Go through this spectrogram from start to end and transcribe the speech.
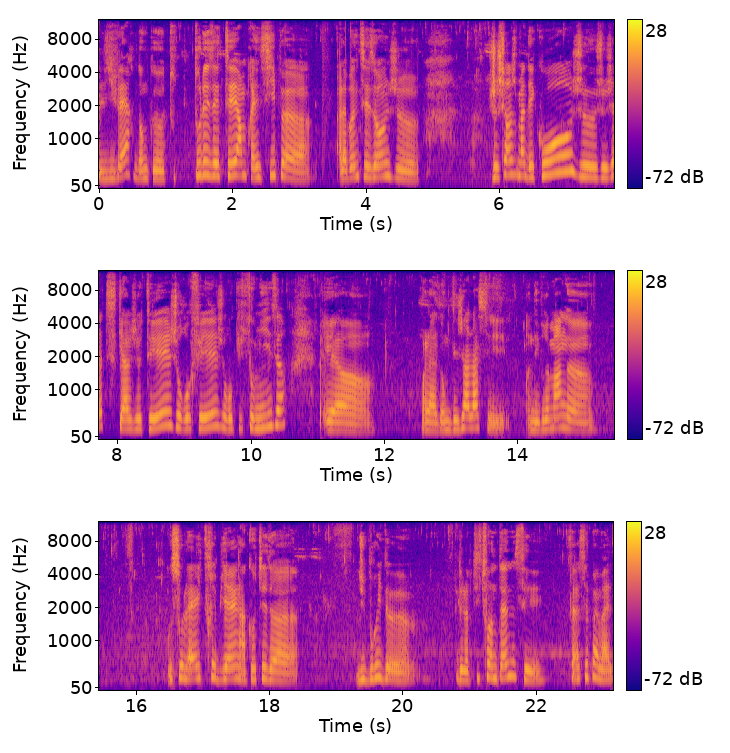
l'hiver. Donc euh, tous les étés, en principe, euh, à la bonne saison, je, je change ma déco, je, jette ce qu'il y a à jeter, je refais, je recustomise. Et euh, voilà, donc déjà là, c'est, on est vraiment au soleil, très bien, à côté du bruit de, de la petite fontaine, c'est assez pas mal.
